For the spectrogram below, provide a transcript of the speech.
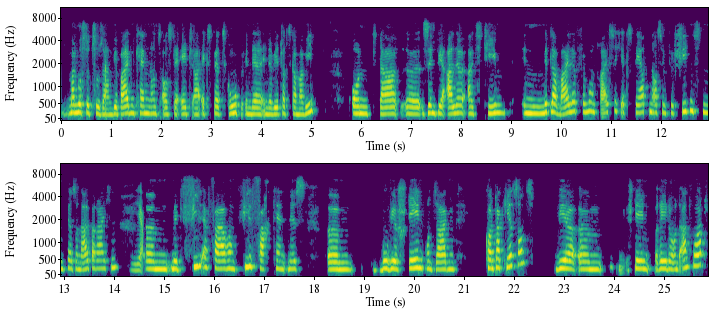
man muss dazu sagen, wir beiden kennen uns aus der HR Experts Group in der, in der Wirtschaftskammer Wien. Und da äh, sind wir alle als Team in mittlerweile 35 Experten aus den verschiedensten Personalbereichen ja. ähm, mit viel Erfahrung, viel Fachkenntnis, ähm, wo wir stehen und sagen, kontaktiert uns. Wir ähm, stehen Rede und Antwort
